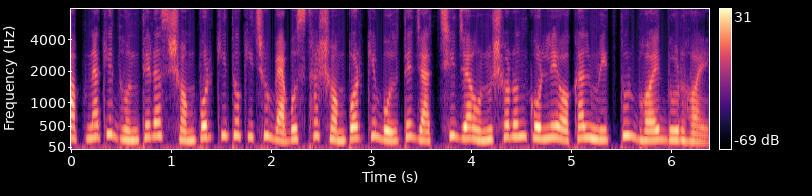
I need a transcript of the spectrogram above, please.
আপনাকে ধনতেরাস সম্পর্কিত কিছু ব্যবস্থা সম্পর্কে বলতে যাচ্ছি যা অনুসরণ করলে অকাল মৃত্যুর ভয় দূর হয়।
